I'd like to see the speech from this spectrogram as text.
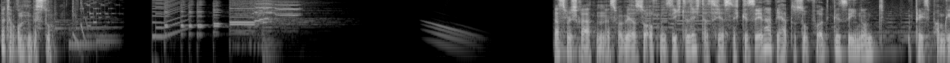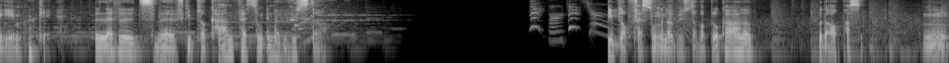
Da unten bist du. Lass mich raten, es war wieder so offensichtlich, dass ich es nicht gesehen habe. Ihr habt es sofort gesehen und Facepalm gegeben. Okay. Level 12, die Blockadenfestung in der Wüste. Die Blockfestung in der Wüste, aber Blockade würde auch passen. Hm.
